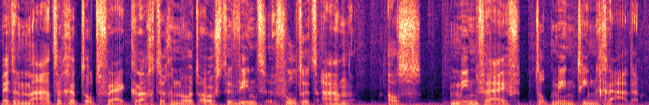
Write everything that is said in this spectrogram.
Met een matige tot vrij krachtige noordoostenwind voelt het aan als min 5 tot min 10 graden.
